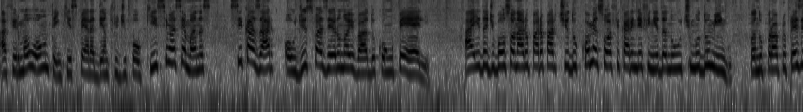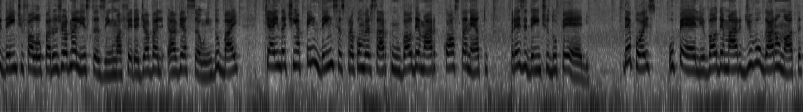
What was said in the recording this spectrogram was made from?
afirmou ontem que espera, dentro de pouquíssimas semanas, se casar ou desfazer o noivado com o PL. A ida de Bolsonaro para o partido começou a ficar indefinida no último domingo, quando o próprio presidente falou para os jornalistas em uma feira de aviação em Dubai que ainda tinha pendências para conversar com Valdemar Costa Neto, presidente do PL. Depois, o PL e Valdemar divulgaram nota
